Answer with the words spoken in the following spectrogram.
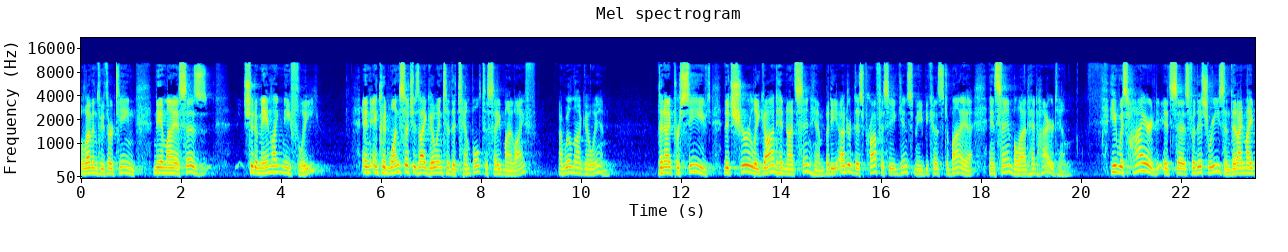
11 through 13, Nehemiah says, Should a man like me flee? And, and could one such as I go into the temple to save my life? I will not go in. Then I perceived that surely God had not sent him, but he uttered this prophecy against me because Tobiah and Sanballat had hired him. He was hired, it says, for this reason, that I might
